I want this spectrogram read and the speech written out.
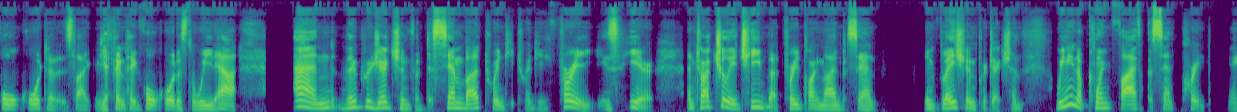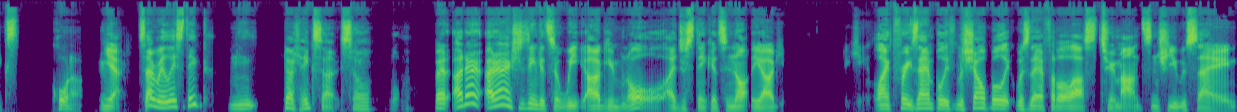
four quarters. Like yeah. it's going to take four quarters to weed out. And the projection for December 2023 is here. And to actually achieve that 3.9% inflation projection, we need a 0.5% print next quarter. Yeah. Is that realistic? Mm, don't think so. So, but I don't. I don't actually think it's a weak argument at all. I just think it's not the argument. Like, for example, if Michelle Bullock was there for the last two months and she was saying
